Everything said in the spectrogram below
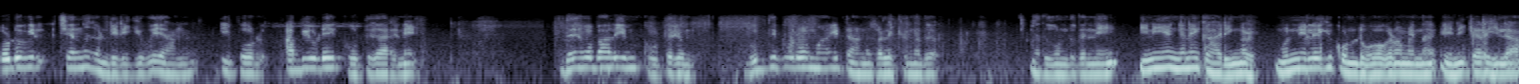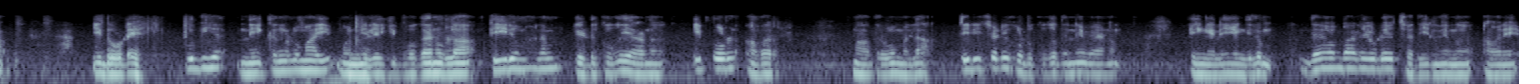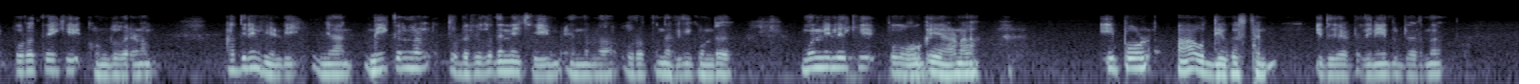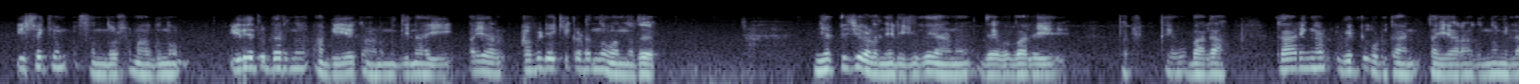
ഒടുവിൽ ചെന്ന് കണ്ടിരിക്കുകയാണ്. ഇപ്പോൾ അബിയുടെ കൂട്ടുകാരനെ. ദേവബാലയും കൂട്ടരും ബുദ്ധിപൂർവമായിട്ടാണ് കളിക്കുന്നത്. അതുകൊണ്ട് തന്നെ ഇനി എങ്ങനെ കാര്യങ്ങൾ മുന്നിലേക്ക് കൊണ്ടുപോകണമെന്ന് എനിക്കറിയില്ല. ഇതോടെ പുതിയ നീക്കങ്ങളുമായി മുന്നിലേക്ക് പോകാനുള്ള തീരുമാനം എടുക്കുകയാണ് ഇപ്പോൾ അവർ. മാത്രവുമല്ല തിരിച്ചടി കൊടുക്കുക തന്നെ വേണം. എങ്ങനെയെങ്കിലും ദേവബാലയുടെ ചതിയിൽ നിന്ന് അവനെ പുറത്തേക്ക് കൊണ്ടുവരണം. അതിനു വേണ്ടി ഞാൻ നീക്കങ്ങൾ തുടരുക തന്നെ ചെയ്യും എന്നുള്ള ഉറപ്പ് നൽകിക്കൊണ്ട് മുന്നിലേക്ക് പോവുകയാണ്. ഇപ്പോൾ ആ ഉദ്യോഗസ്ഥൻ ഇത് കേട്ടതിനെ തുടർന്ന് ഇഷയ്ക്കും സന്തോഷമാകുന്നു. ഇതേ തുടർന്ന് അബിയെ കാണുന്നതിനായി അയാൾ അവിടേക്ക് കടന്നു വന്നത് ഞെട്ടിച്ചു കളഞ്ഞിരിക്കുകയാണ് ദേവബാലയെ. പക്ഷേ ദേവബാല കാര്യങ്ങൾ വിട്ടുകൊടുക്കാൻ തയ്യാറാകുന്നുമില്ല.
